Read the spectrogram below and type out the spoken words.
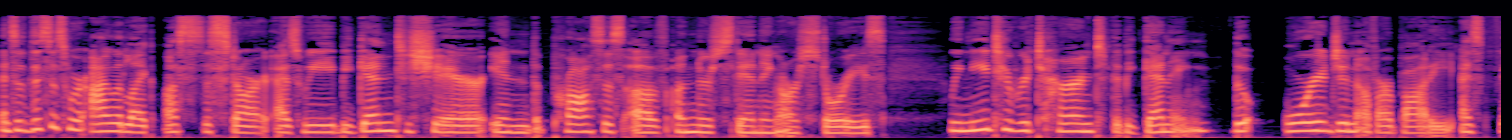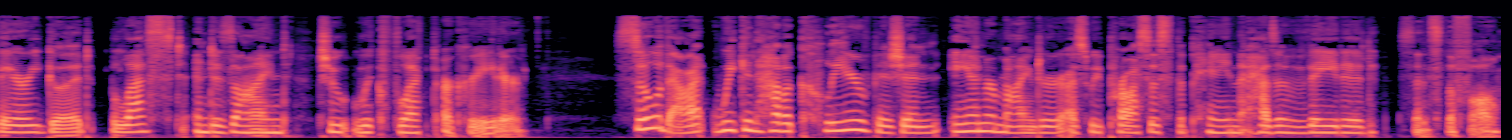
And so, this is where I would like us to start as we begin to share in the process of understanding our stories. We need to return to the beginning, the origin of our body as very good, blessed, and designed to reflect our Creator, so that we can have a clear vision and reminder as we process the pain that has invaded since the fall.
